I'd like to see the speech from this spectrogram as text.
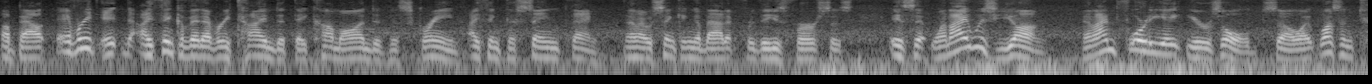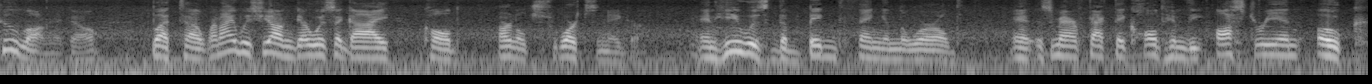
about every it, i think of it every time that they come onto the screen i think the same thing. And i was thinking about it for these verses is that when i was young and i'm 48 years old so it wasn't too long ago but uh, when i was young there was a guy called arnold schwarzenegger and he was the big thing in the world and as a matter of fact they called him the austrian oak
